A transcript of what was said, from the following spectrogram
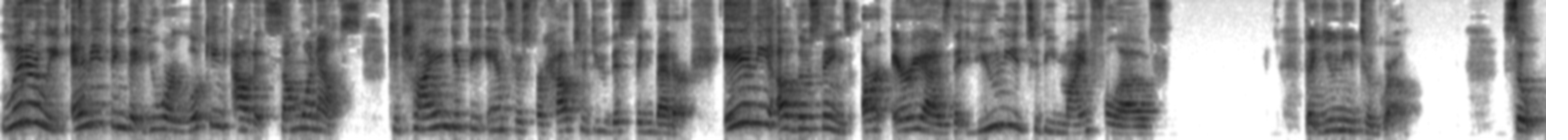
literally anything that you are looking out at someone else to try and get the answers for how to do this thing better, any of those things are areas that you need to be mindful of, that you need to grow. So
